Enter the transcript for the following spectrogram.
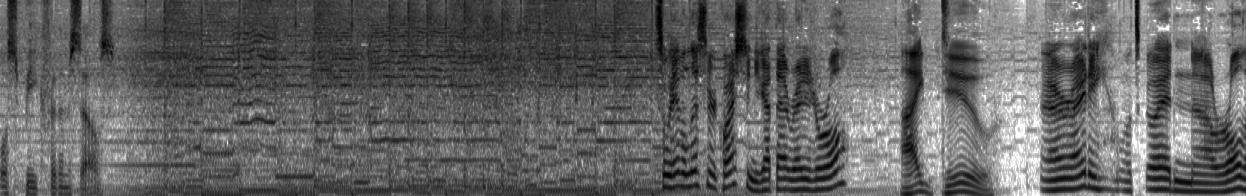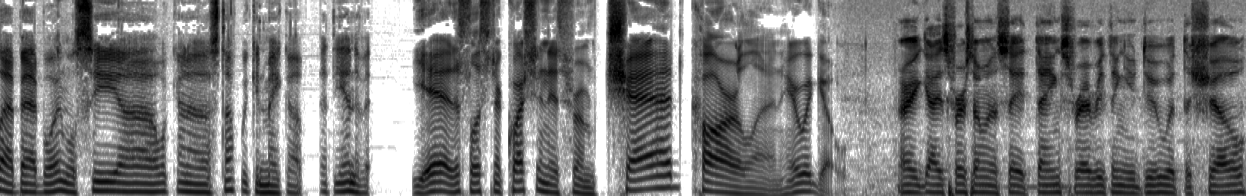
will speak for themselves. So we have a listener question. You got that ready to roll? I do. All righty, let's go ahead and uh, roll that bad boy, and we'll see uh, what kind of stuff we can make up at the end of it. Yeah, this listener question is from Chad Carlin. Here we go. All right, guys. First, I want to say thanks for everything you do with the show.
